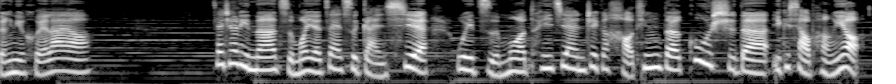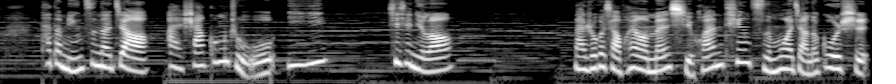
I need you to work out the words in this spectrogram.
等你回来哦。在这里呢，子墨也再次感谢为子墨推荐这个好听的故事的一个小朋友，她的名字呢叫艾莎公主依依。谢谢你喽。那如果小朋友们喜欢听子墨讲的故事，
